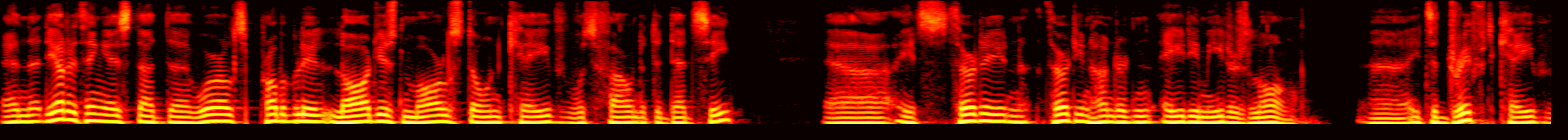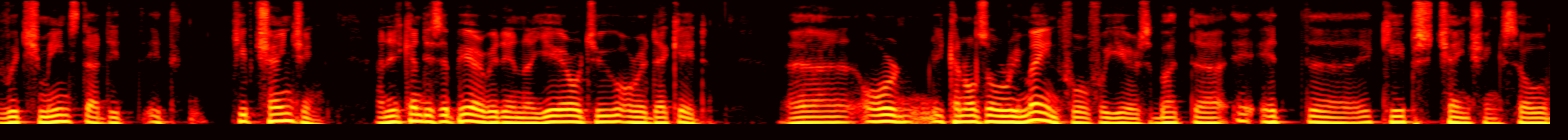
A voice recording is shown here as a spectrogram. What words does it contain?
And the other thing is that the world's probably largest marlstone cave was found at the Dead Sea. Uh, it's 13, 1,380 meters long. Uh, it's a drift cave, which means that it, it keeps changing and it can disappear within a year or two or a decade. Uh, or it can also remain for, for years, but uh, it uh, it keeps changing. So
